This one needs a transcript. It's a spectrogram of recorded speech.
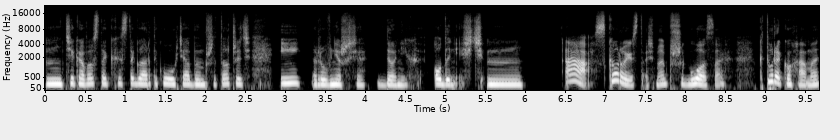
mm, ciekawostek z tego artykułu chciałabym przytoczyć i również się do nich odnieść. A skoro jesteśmy przy głosach, które kochamy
